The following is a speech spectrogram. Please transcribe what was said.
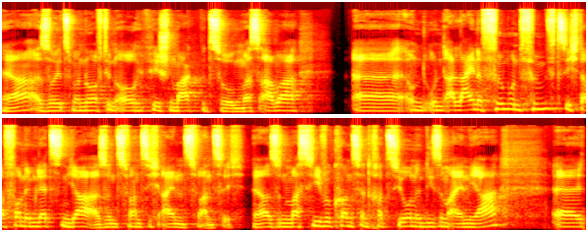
Ja, also jetzt mal nur auf den europäischen Markt bezogen, was aber äh, und, und alleine 55 davon im letzten Jahr, also in 2021. Ja, also eine massive Konzentration in diesem einen Jahr. Äh,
